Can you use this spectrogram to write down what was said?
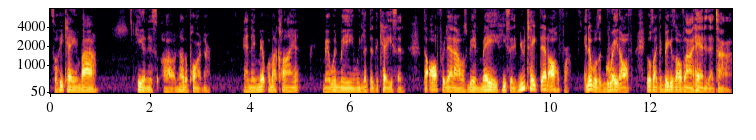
So he came by, he and his uh, another partner, and they met with my client, met with me, and we looked at the case. And the offer that I was being made, he said, if you take that offer, and it was a great offer, it was like the biggest offer I'd had at that time.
